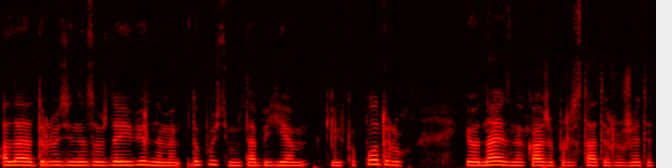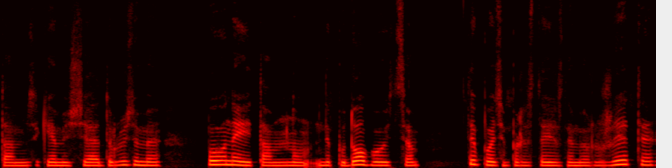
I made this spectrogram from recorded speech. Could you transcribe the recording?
Але друзі не завжди є вільними. Допустимо, у тебе є кілька подруг, і одна із них каже перестати дружити там з якимись ще друзями, бо вони їй там ну, не подобаються. Ти потім перестаєш з ними дружити.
